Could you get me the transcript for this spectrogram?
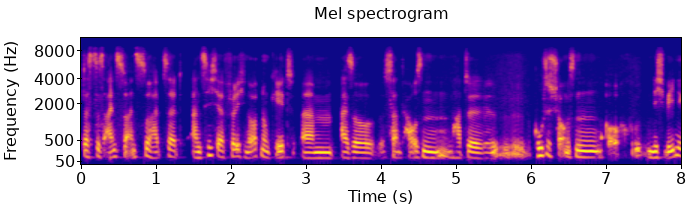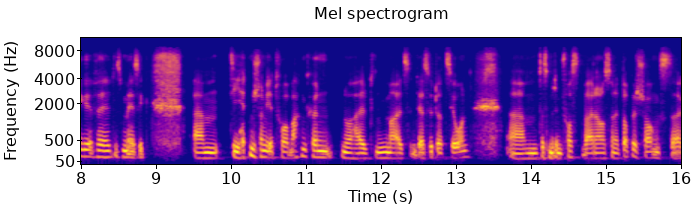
dass das 1 zu 1 zur Halbzeit an sich ja völlig in Ordnung geht. Ähm, also Sandhausen hatte gute Chancen, auch nicht wenige verhältnismäßig. Ähm, die hätten schon ihr Tor machen können, nur halt niemals in der Situation. Das mit dem Pfosten war dann auch so eine Doppelchance. Da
